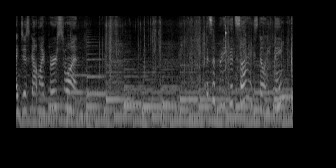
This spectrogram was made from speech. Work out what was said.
I just got my first one. It's a pretty good size, don't you think?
